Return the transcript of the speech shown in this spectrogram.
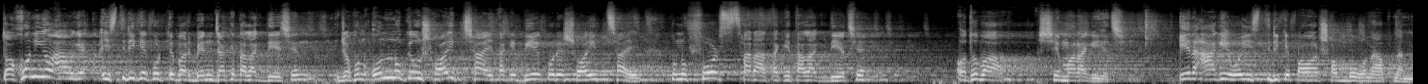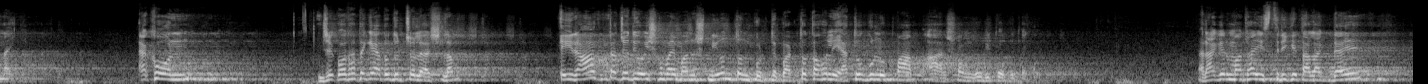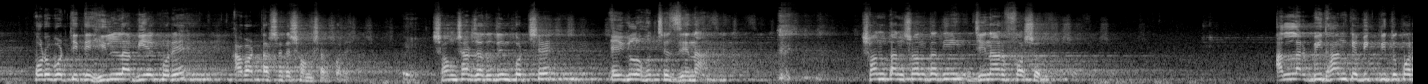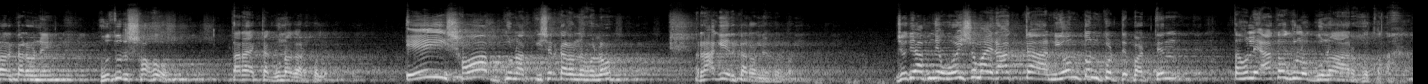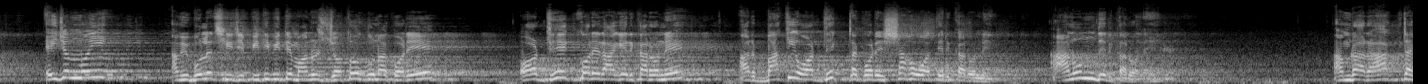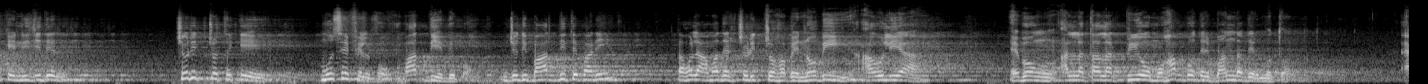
তখনইও আগে স্ত্রীকে করতে পারবেন যাকে তালাক দিয়েছেন। যখন অন্য কেউ স্বইচ্ছায় তাকে বিয়ে করে স্বইচ্ছায় কোনো ফোর্স ছাড়া তাকে তালাক দিয়েছে, অথবা সে মারা গিয়েছে। এর আগে ওই স্ত্রীকে পাওয়ার সম্ভাবনা আপনার নাই। এখন যে কথা থেকে এতদূর চলে আসলাম, এই রাগটা যদি ওই সময় মানুষ নিয়ন্ত্রণ করতে পারতো, তাহলে এতগুলো পাপ আর সংগঠিত হতো রাগের মাথায় স্ত্রীকে তালাক দেয়, পরবর্তীতে হিল্লা বিয়ে করে, আবার তার সাথে সংসার করে। সংসার যতদিন করছে, এইগুলো হচ্ছে জেনা। সন্তান সন্তাদি জেনার ফসল। আল্লাহর বিধানকে বিকৃত করার কারণে হুজুর সহ তারা একটা গুণাগার হলো। এই সব গুণা কিসের কারণে হলো? রাগের কারণে হলো। যদি আপনি ওই সময় রাগটা নিয়ন্ত্রণ করতে পারতেন, তাহলে এতগুলো গুণা আর হতো না। এই জন্যই আমি বলেছি যে পৃথিবীতে মানুষ যত গুণা করে, অর্ধেক করে রাগের কারণে আর বাকি অর্ধেকটা করে শাহওয়াতের কারণে, আনন্দের কারণে। আমরা রাগটাকে নিজেদের চরিত্র থেকে মুছে ফেলব, বাদ দিয়ে দেব। যদি বাদ দিতে পারি, তাহলে আমাদের চরিত্র হবে নবী, আউলিয়া এবং আল্লাহ তালার প্রিয় মোহাব্বতের বান্দাদের মতো।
